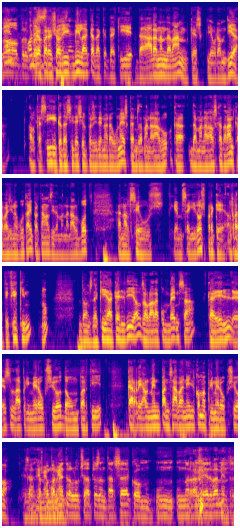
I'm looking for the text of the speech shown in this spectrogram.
No, però però per això dic, Mila, que d'aquí, d'ara en endavant, que és, hi haurà un dia el que sigui que decideixi el president Aragonès, que ens demanarà, el que demanarà als catalans que vagin a votar i, per tant, els hi demanarà el vot en els seus, diguem, seguidors perquè el ratifiquin, no? Doncs d'aquí a aquell dia els haurà de convèncer que ell és la primera opció d'un partit que realment pensava en ell com a primera opció Des no del es pot moment. permetre el luxe de presentar-se com un, una reserva mentre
